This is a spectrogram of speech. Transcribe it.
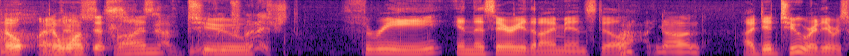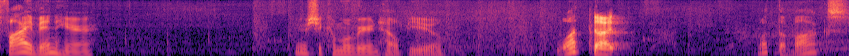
Nope, I Right, don't want this. One, Have been two, replenished. three in this area that I'm in still. Oh my god. I did two right there was five in here. Maybe I should come over here and help you. What the? What the box?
